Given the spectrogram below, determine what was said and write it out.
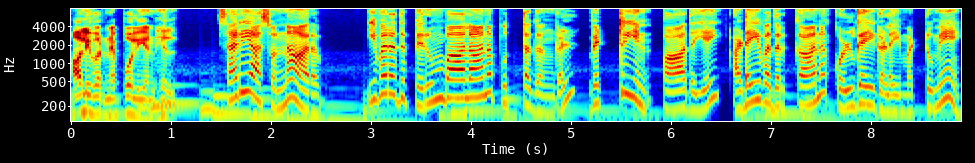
Oliver Napoleon Hill. சரியா சொன்ன ஆரவ். இவரது பெரும்பாலான புத்தகங்கள் வெற்றியின் பாதையை அடைவதற்கான கொள்கைகளை மட்டுமே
